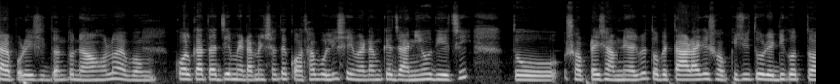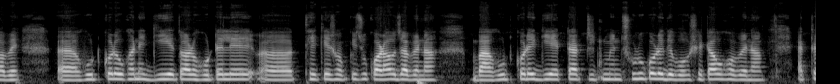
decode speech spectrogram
তারপরে এই সিদ্ধান্ত নেওয়া হলো এবং কলকাতার যে ম্যাডামের সাথে কথা বলি, সেই ম্যাডামকে জানিয়েও দিয়েছি। তো সবটাই সামনে আসবে। তবে তার আগে সব কিছুই তো রেডি করতে হবে। হুট করে ওখানে গিয়ে তো আর হোটেলে থেকে সব কিছু করাও যাবে না বা হুট করে গিয়ে একটা ট্রিটমেন্ট শুরু করে দেবো সেটাও হবে না। একটা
